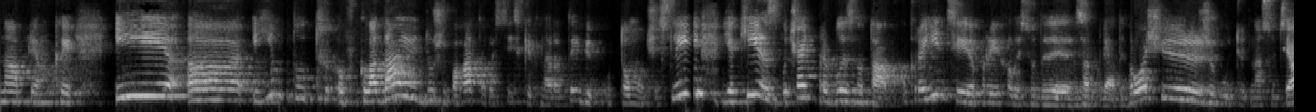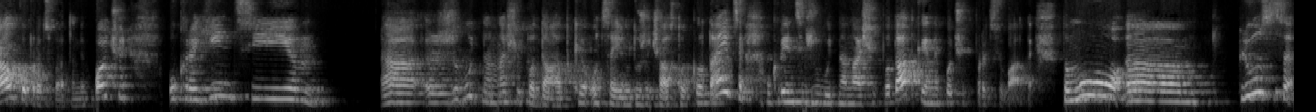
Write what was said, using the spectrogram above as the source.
напрямки, і е, їм тут вкладають дуже багато російських наративів, у тому числі, які звучать приблизно так: українці приїхали сюди заробляти гроші, живуть тут на соціалку, працювати не хочуть. Українці. е, Живуть на наші податки, оце їм дуже часто вкладається. Українці живуть на наші податки і не хочуть працювати. Тому е, плюс е,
